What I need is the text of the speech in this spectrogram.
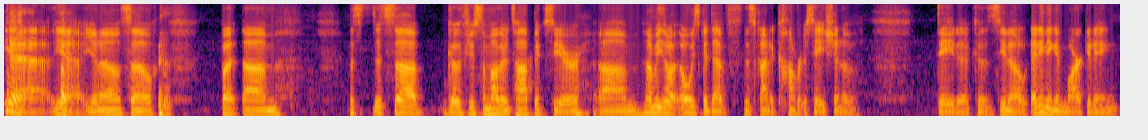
yeah, yeah, you know. So, but um, let's let's uh go through some other topics here. Um, I mean, it's always good to have this kind of conversation of data because you know anything in marketing,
